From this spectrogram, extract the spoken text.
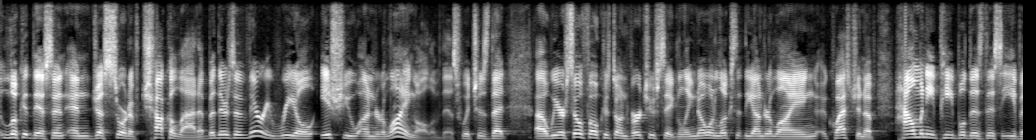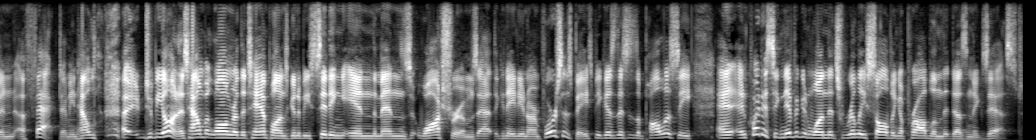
look at this and, and just sort of chuckle at it, but there's a very real issue underlying all of this, which is that uh, we are so focused on virtue signaling, no one looks at the underlying question of how many people does this even affect? I mean, how, uh, to be honest, how long are the tampons going to be sitting in the men's washrooms at the Canadian Armed Forces base? Because this is a policy and, and quite a significant one that's really solving a problem that doesn't exist.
